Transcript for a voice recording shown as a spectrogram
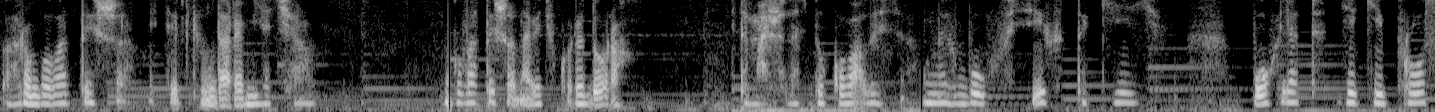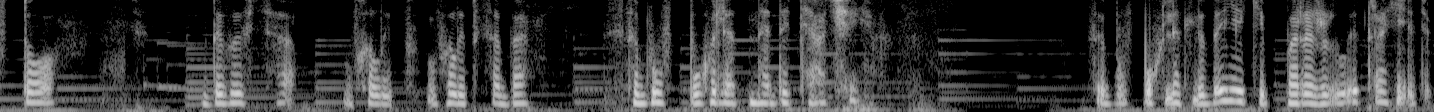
гробова тиша і тільки удари м'яча. Була тиша навіть в коридорах. Діти майже не спілкувалися. У них був всіх такий погляд, який просто дивився вглиб, вглиб себе. Це був погляд не дитячий. Це був погляд людей, які пережили трагедію.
